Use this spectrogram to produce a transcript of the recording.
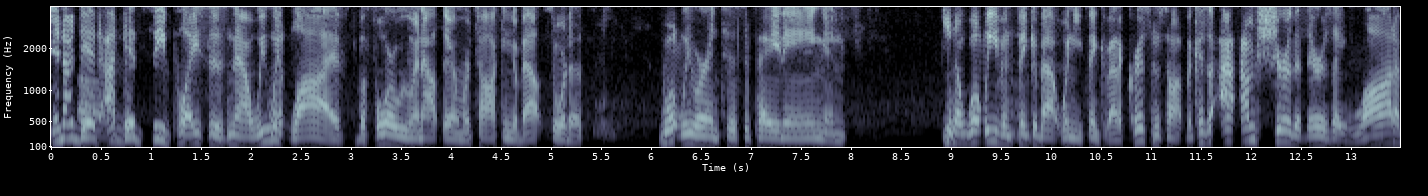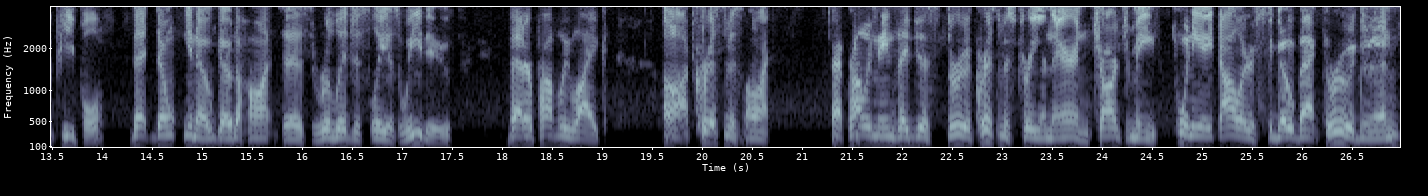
And I did, Uh, I did see places. Now we went live before we went out there, and we're talking about sort of what we were anticipating, and you know what we even think about when you think about a Christmas haunt. Because I, I'm sure that there is a lot of people that don't, you know, go to haunts as religiously as we do, that are probably like, "Oh, Christmas haunt." That probably means they just threw a Christmas tree in there and charged me twenty eight dollars to go back through again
